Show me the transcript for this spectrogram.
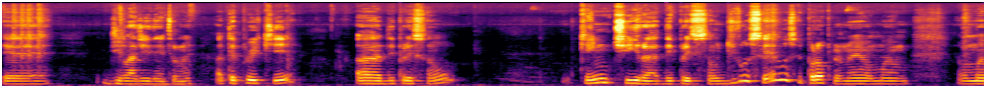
é, de lá de dentro, né? Até porque a depressão, quem tira a depressão de você é você próprio, né? É uma, uma,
